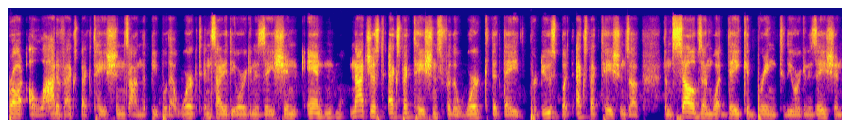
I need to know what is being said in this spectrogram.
brought a lot of expectations on the people that worked inside of the organization and not just expectations for the work that they produce but expectations of themselves and what they could bring to the organization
